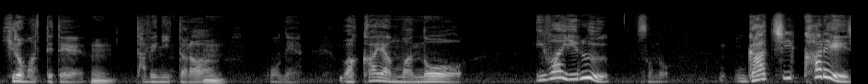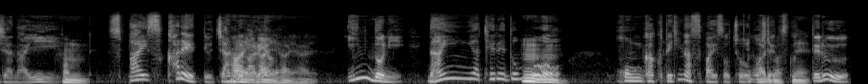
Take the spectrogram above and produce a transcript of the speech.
広まっててうん。食べに行ったら、うん。もうね和歌山のいわゆるそのガチカレーじゃないうん。スパイスカレーっていうジャンルはいがあるやん、はいはいはい。インドにないんやけれどうんも、うん本格的なスパイスを調合して作ってる、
